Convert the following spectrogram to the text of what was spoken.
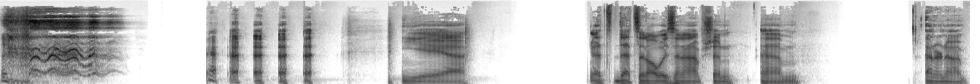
yeah, that's that's an, always an option. Um, I don't know. I'm,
